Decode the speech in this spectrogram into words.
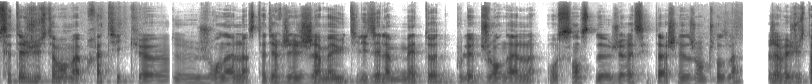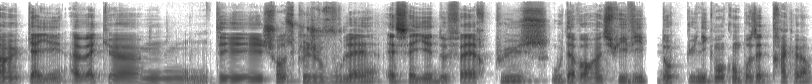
C'était justement ma pratique euh, de journal, c'est-à-dire que j'ai jamais utilisé la méthode bullet journal au sens de gérer ses tâches et ce genre de choses-là. J'avais juste un cahier avec euh, des choses que je voulais essayer de faire plus ou d'avoir un suivi, donc uniquement composé de trackers.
